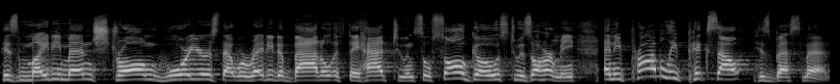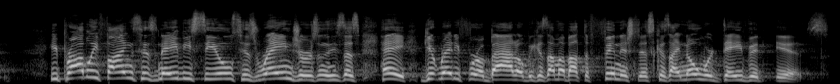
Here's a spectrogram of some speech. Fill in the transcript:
his mighty men, strong warriors that were ready to battle if they had to. And so Saul goes to his army and he probably picks out his best men. He probably finds his Navy SEALs, his Rangers, and he says, Hey, get ready for a battle because I'm about to finish this because I know where David is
